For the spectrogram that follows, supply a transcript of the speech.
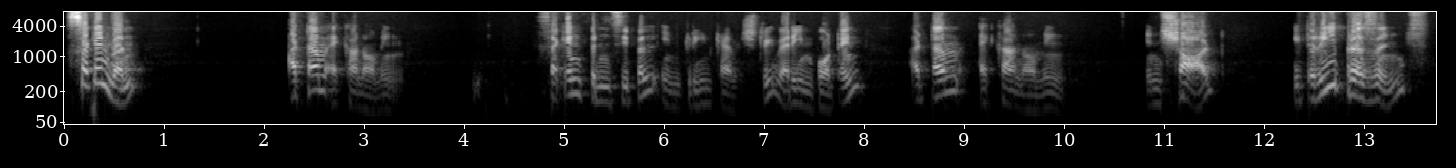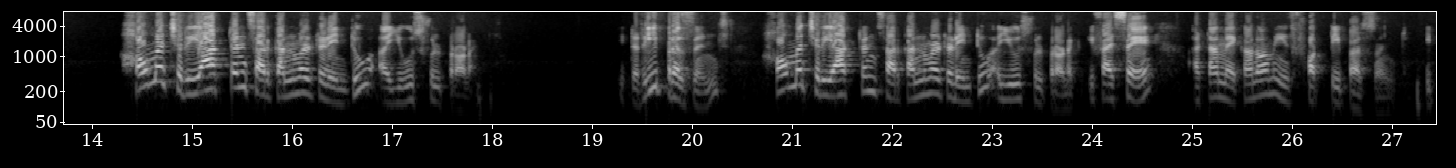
Second one atom economy. Second principle in green chemistry very important atom economy. In short it represents how much reactants are converted into a useful product. It represents how much reactants are converted into a useful product. If I say atom economy is 40%, it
